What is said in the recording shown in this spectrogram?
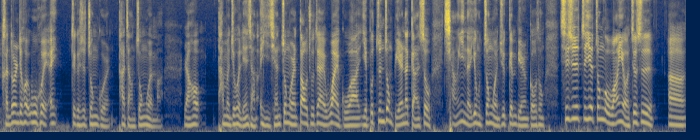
很多人就会误会，哎，这个是中国人，他讲中文嘛，然后。他们就会联想到，以前中国人到处在外国啊，也不尊重别人的感受，强硬的用中文去跟别人沟通。其实这些中国网友就是呃，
